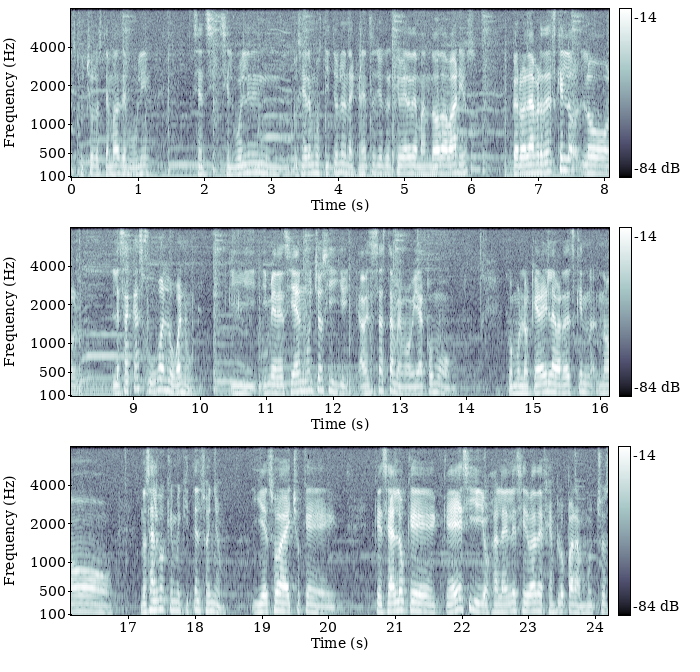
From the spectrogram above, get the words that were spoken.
escucho los temas de bullying. si, el bullying le pusiéramos título en aquel entonces yo creo que hubiera demandado a varios. Pero la verdad es que lo, lo le sacas jugo a lo bueno. Y, y, me decían muchos y a veces hasta me movía como, como lo que era y la verdad es que no no es algo que me quite el sueño. Y eso ha hecho que, sea lo que, es y ojalá le sirva de ejemplo para muchos,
